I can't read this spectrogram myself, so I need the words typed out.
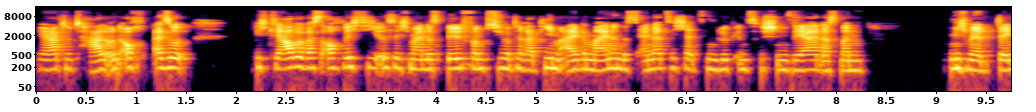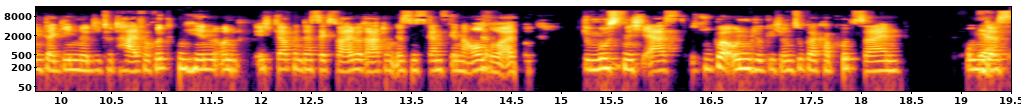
Ja, total. Und auch, also ich glaube, was auch wichtig ist, ich meine, das Bild von Psychotherapie im Allgemeinen, das ändert sich ja zum Glück inzwischen sehr, dass man nicht mehr denkt, da gehen nur die total Verrückten hin. Und ich glaube, in der Sexualberatung ist es ganz genauso. Also du musst nicht erst super unglücklich und super kaputt sein, um ja. das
